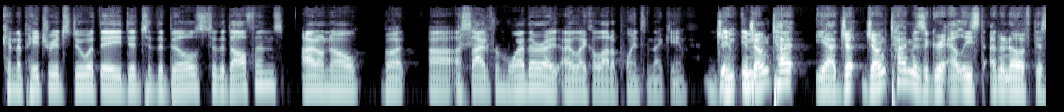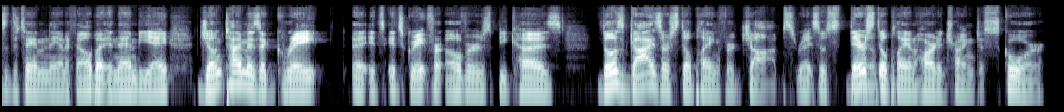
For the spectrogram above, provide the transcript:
can the Patriots do what they did to the Bills to the Dolphins? I don't know, but uh, aside from weather, I, I like a lot of points in that game. J- In- in- junk time, yeah, ju- junk time is a great. At least I don't know if this is the same in the NFL, but in the NBA, junk time is a great. Uh, it's it's great for overs because those guys are still playing for jobs, right? So they're Yeah. still playing hard and trying to score,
